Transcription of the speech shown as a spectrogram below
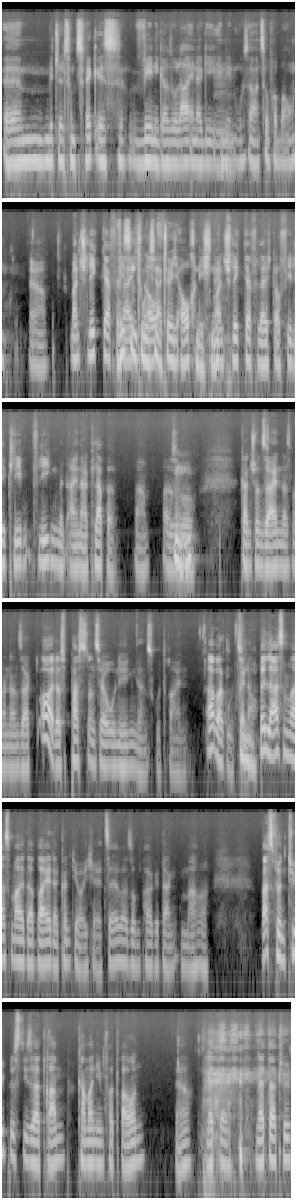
ähm, Mittel zum Zweck ist, weniger Solarenergie mhm. in den USA zu verbauen. Ja, man schlägt ja vielleicht Wissen tue ich natürlich auch nicht. Ne? Man schlägt ja vielleicht auch viele Fliegen mit einer Klappe. Ja, also mhm. kann schon sein, dass man dann sagt, oh, das passt uns ja ohnehin ganz gut rein. Aber gut, genau. belassen wir es mal dabei. Da könnt ihr euch ja jetzt selber so ein paar Gedanken machen. Was für ein Typ ist dieser Trump? Kann man ihm vertrauen? Ja, netter, netter Typ.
